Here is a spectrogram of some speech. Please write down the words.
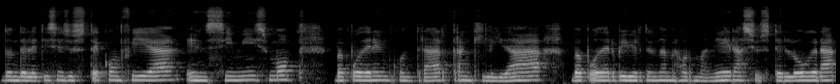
donde le dicen si usted confía en sí mismo va a poder encontrar tranquilidad, va a poder vivir de una mejor manera, si usted logra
